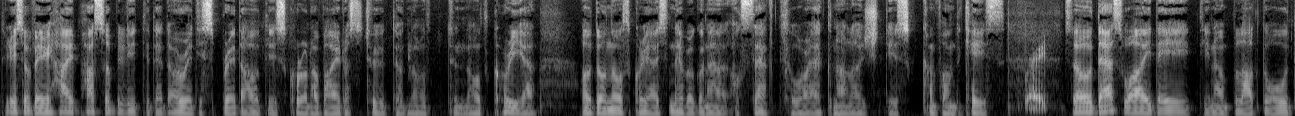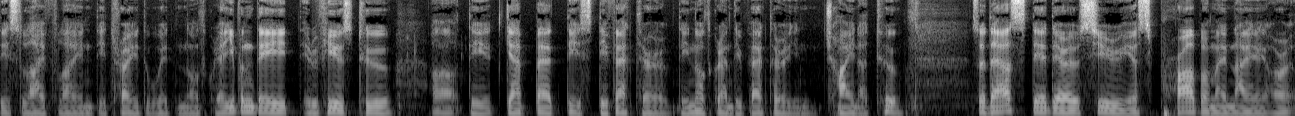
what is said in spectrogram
there is a very high possibility that already spread out this coronavirus to the North to North Korea. Although North Korea is never going to accept or acknowledge this confirmed case. Right. So that's why they, you know, blocked all this lifeline, the trade with North Korea. Even they refused to uh, they get back this defector, the North Korean defector in China too. So that's their, their serious problem, and I uh,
